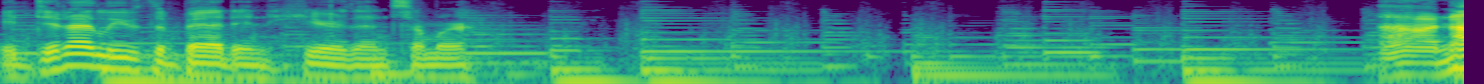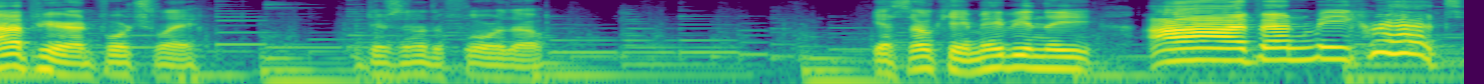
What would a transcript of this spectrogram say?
Hey, did I leave the bed in here then somewhere? Ah, not up here, unfortunately. There's another floor, though. Yes, okay, maybe in the... Ah, I found me, Rat!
